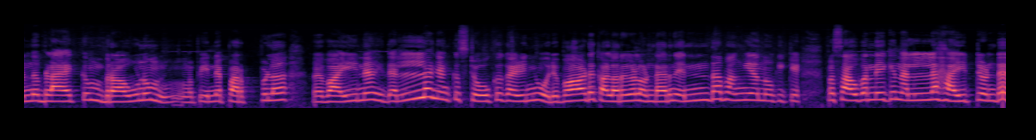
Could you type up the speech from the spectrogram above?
അന്ന് ബ്ലാക്കും ബ്രൗണും പിന്നെ പർപ്പിൾ വൈന് ഇതെല്ലാം ഞങ്ങൾക്ക് സ്റ്റോക്ക് കഴിഞ്ഞു. ഒരുപാട് കളറുകൾ ഉണ്ടായിരുന്നു. എന്താ ഭംഗിയാന്ന് നോക്കിക്കേ. ഇപ്പോൾ സൗബർണയ്ക്ക് നല്ല ഹൈറ്റ് ഉണ്ട്.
